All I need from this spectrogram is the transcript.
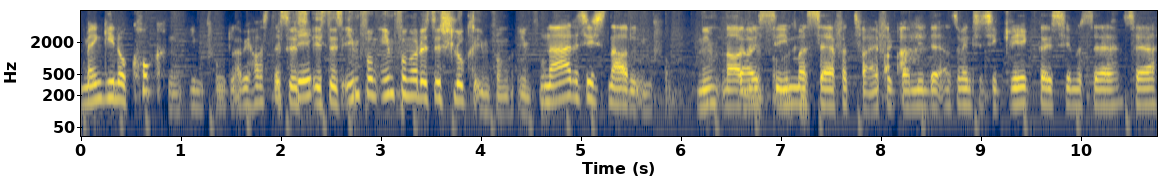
Menginokokken-Impfung, glaube ich, heißt das. ist, das, ist das Impfung, Impfung oder ist das Schluckimpfung? Impfung? Nein, das ist Nadelimpfung. Nimm, Da ist sie immer sehr verzweifelt. Dann in der, also wenn sie sie kriegt, da ist sie immer sehr, sehr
